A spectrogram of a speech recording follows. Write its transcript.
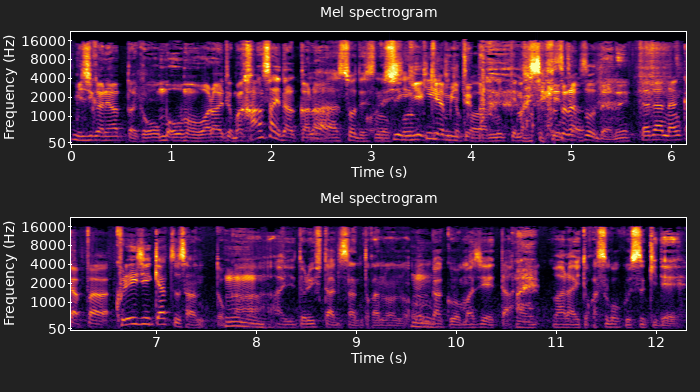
身近にあったけ。ど、おまお前笑いてまあ関西だから、まあそうですね。新喜劇は見ては見てましたけど。そうだよね。ただなんかやっぱクレイジーキャッツさんとか、うん。ああいうドリフターズさんとかの音楽を交えたはい。笑いとかすごく好きで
